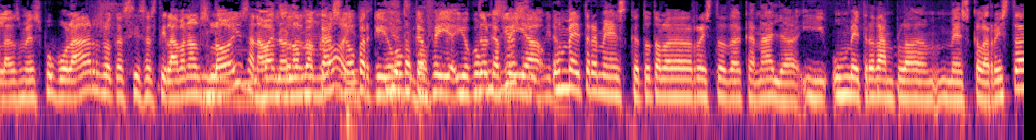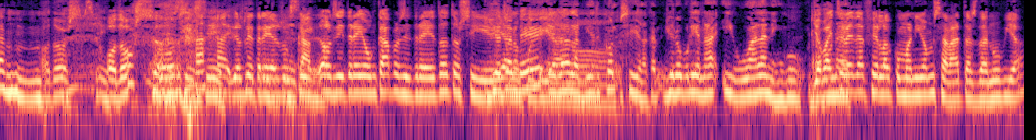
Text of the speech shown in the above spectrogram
les més populars o que si s'estilaven els lois anàvem bueno, tots en el meu cas lois. no, perquè jo, jo com que feia, jo com doncs que feia jo sí, un metre més que tota la resta de canalla i un metre d'ample més que la resta o dos, sí. o dos, o dos sí, sí. i els hi treies un sí, cap. els hi treia un cap, els hi treia tot o sigui, jo ja també no podia, era la no... miércoles, sí, la, jo no volia anar igual a ningú. Jo vaig haver de fer la comunió amb sabates de núvia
